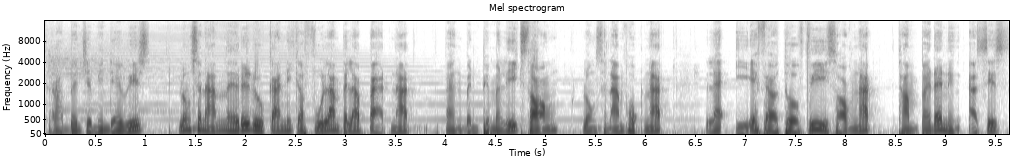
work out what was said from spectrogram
สำหรับเบนจามินเดวิสลงสนามในฤดูกาลนี้กับฟูลแลมไปแล้ว 8 นัด แบ่งเป็นพรีเมียร์ลีก 2 ลงสนาม 6 นัด และ EFL Trophy 2 นัดทำไปได้ 1 แอสซิสต์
